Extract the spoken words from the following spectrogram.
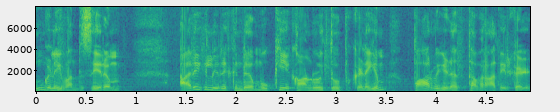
உங்களை வந்து சேரும். அருகில் இருக்கின்ற முக்கிய காணொளி தொகுப்புகளையும் பார்வையிட தவறாதீர்கள்.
